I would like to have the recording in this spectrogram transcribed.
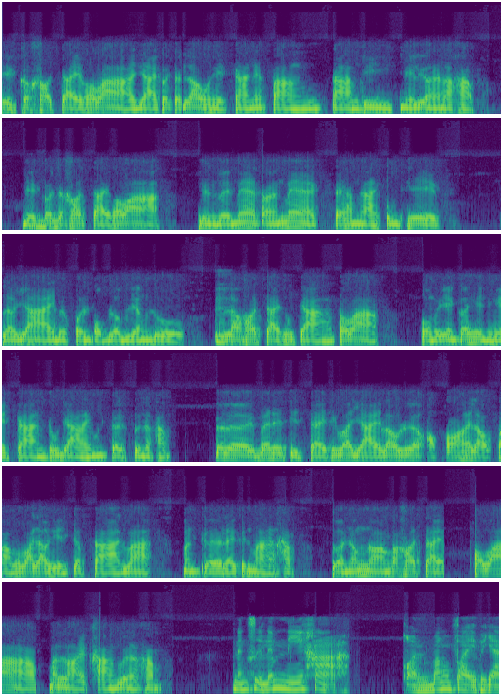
เด็กก็เข้าใจเพราะว่ายายก็จะเล่าเหตุการณ์ให้ฟังตามที่ในเรื่องนั่นแหละครับ เด็กก็จะเข้าใจเพราะว่าหนึ่งเลยแม่ตอนนั้นแม่ไปทำงานที่กรุงเทพแล้วยายเป็นคนอบรมเลี้ยงดูอืมเราเข้าใจทุกอย่าง เพราะว่าผมเองก็เห็นเหตุการณ์ทุกอย่างที่มันเกิดขึ้นนะครับ ก็เลยไม่ได้ติดใจที่ว่ายายเล่าเรื่องของพ่อให้เราฟัง เพราะว่าเราเห็นกับตาว่ามันเกิดอะไรขึ้นมาครับ ส่วนน้องๆก็เข้าใจ เพราะว่ามันหลายครั้งด้วยนะครับ หนังสือเล่มนี้ค่ะ ก่อนบั้งไฟพญา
